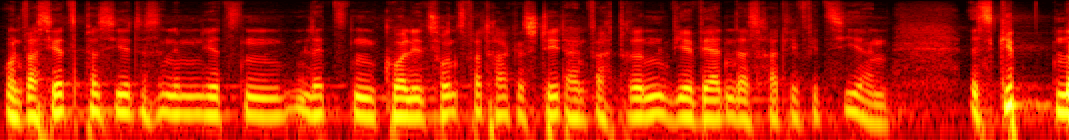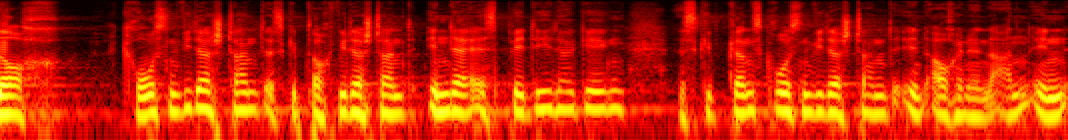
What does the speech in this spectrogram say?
und was jetzt passiert ist in dem letzten, letzten Koalitionsvertrag, es steht einfach drin, wir werden das ratifizieren. Es gibt noch großen Widerstand, es gibt auch Widerstand in der SPD dagegen, es gibt ganz großen Widerstand in, auch in, den, in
